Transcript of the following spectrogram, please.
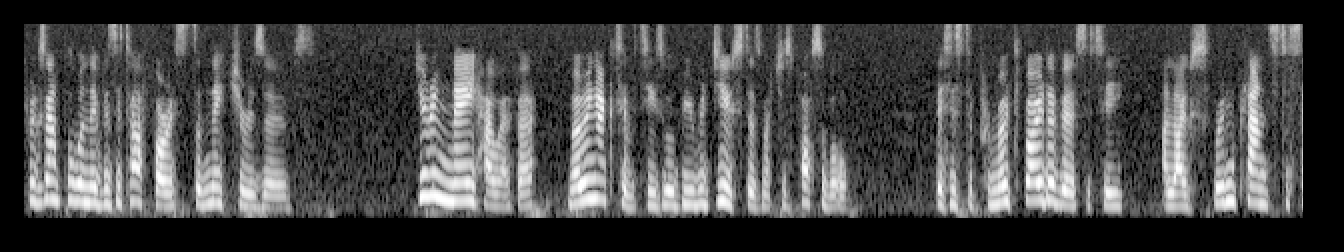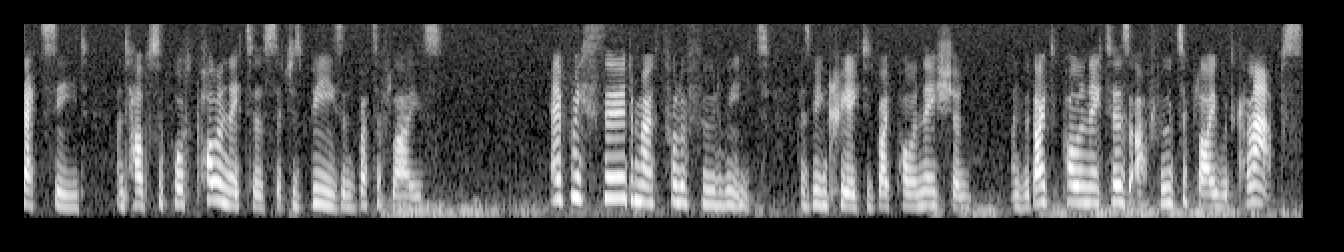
for example when they visit our forests and nature reserves. During May, however, mowing activities will be reduced as much as possible. This is to promote biodiversity, allow spring plants to set seed and help support pollinators such as bees and butterflies. Every third mouthful of food we eat has been created by pollination, and without pollinators our food supply would collapse.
